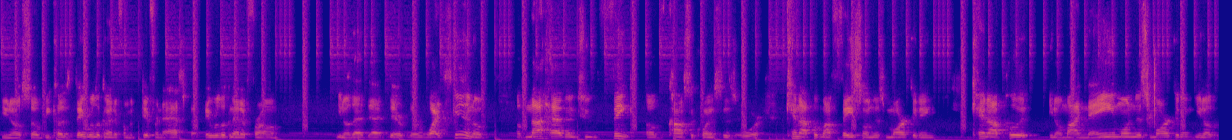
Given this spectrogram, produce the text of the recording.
you know. So because they were looking at it from a different aspect, they were looking at it from, you know, that that their their white skin of of not having to think of consequences or can I put my face on this marketing? Can I put, you know, my name on this marketing? You know,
